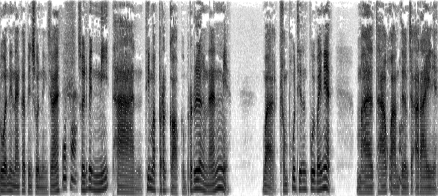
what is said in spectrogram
ล้วนๆนี่นะก็เป็นส่วนหนึ่งใช่ไหมส่วนที่เป็นนิทานที่มาประกอบกับเรื่องนั้นเนี่ย ว่าคำพูดที่ท่านพูดไว้เนี่ย มาท้าความเดิมจากอะไรเนี่ย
